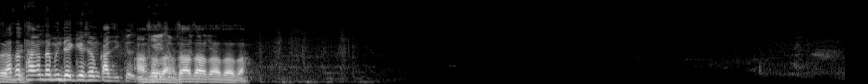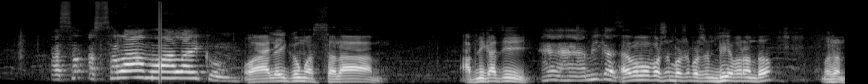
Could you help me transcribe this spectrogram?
আচ্ছা। থাকেন তো আমি দেখি এসব কাজী আচ্ছা যা যা যা যা আসসালামু আলাইকুম। ওয়ালাইকুম আসসালাম। আপনি কাজী? হ্যাঁ হ্যাঁ আমি কাজ। বাবা বসেন বসেন বসেন বিয়ে করান তো। বসেন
